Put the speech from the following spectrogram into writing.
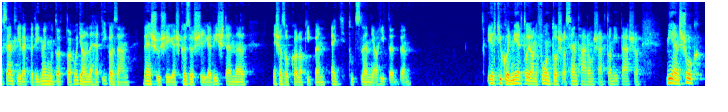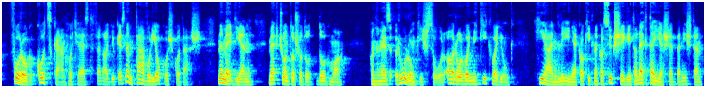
a Szentlélek pedig megmutatta, hogyan lehet igazán bensőséges közösséged Istennel, és azokkal, akikben egy tudsz lenni a hitedben. Értjük, hogy miért olyan fontos a Szent Háromság tanítása. Milyen sok forog kockán, hogyha ezt feladjuk. Ez nem távoli okoskodás, nem egy ilyen megcsontosodott dogma, hanem ez rólunk is szól, arról, hogy mi kik vagyunk, hiány lények, akiknek a szükségét a legteljesebben Isten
